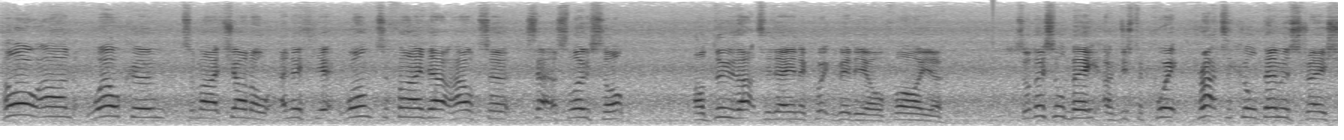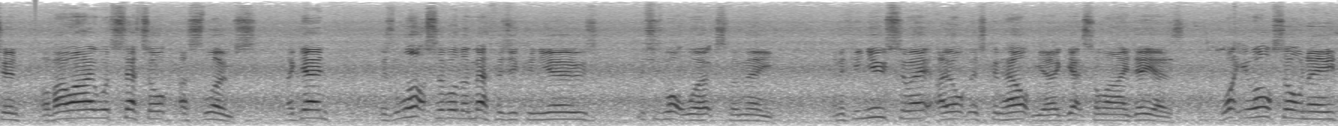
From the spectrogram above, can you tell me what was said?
Hello and welcome to my channel and if you want to find out how to set a sluice up I'll do that today in a quick video for you. So this will be just a quick practical demonstration of how I would set up a sluice. Again there's lots of other methods you can use, this is what works for me. And if you're new to it I hope this can help you get some ideas. What you also need,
